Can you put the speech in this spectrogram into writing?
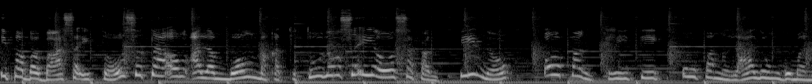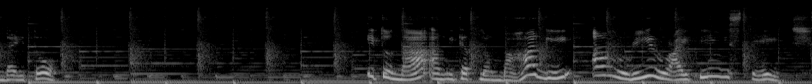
Ipababasa ito sa taong alam mong makatutulong sa iyo sa pagpino o pagkritik upang lalong gumanda ito. Ito na ang ikatlong bahagi, ang rewriting stage.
